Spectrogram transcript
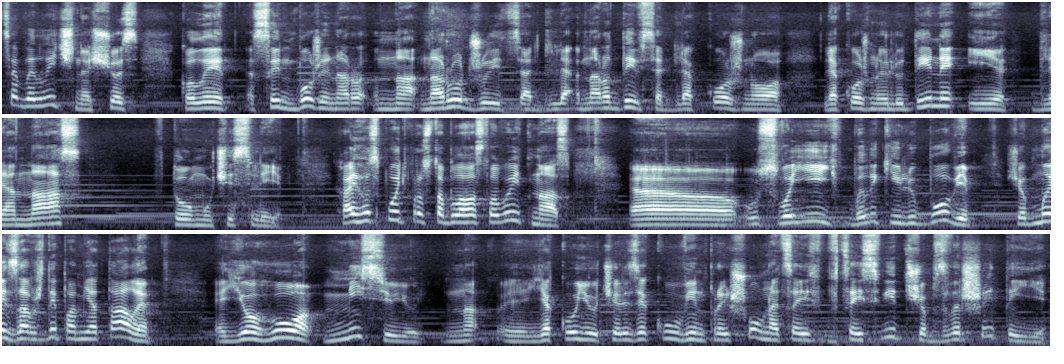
це величне щось, коли Син Божий наро- народжується для народився для кожного для кожної людини і для нас в тому числі. Хай Господь просто благословить нас е, у своїй великій любові, щоб ми завжди пам'ятали його місію, на, е, якою, через яку він прийшов на цей, в цей світ, щоб звершити її.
